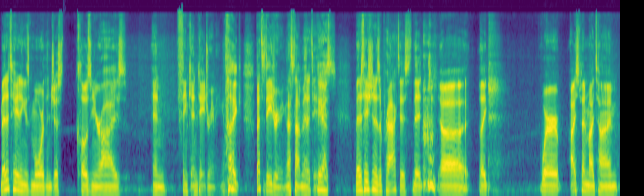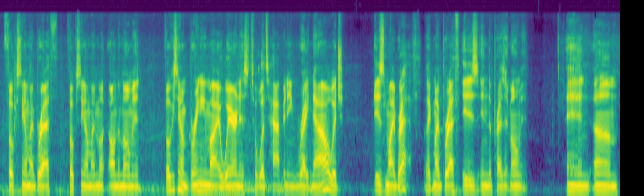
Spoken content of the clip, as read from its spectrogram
meditating is more than just closing your eyes and think and daydreaming. Like that's daydreaming. That's not meditating." Yes. meditation is a practice that uh, like where I spend my time focusing on my breath, focusing on my mo- on the moment, focusing on bringing my awareness to what's happening right now, which is my breath. Like my breath is in the present moment, and um,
